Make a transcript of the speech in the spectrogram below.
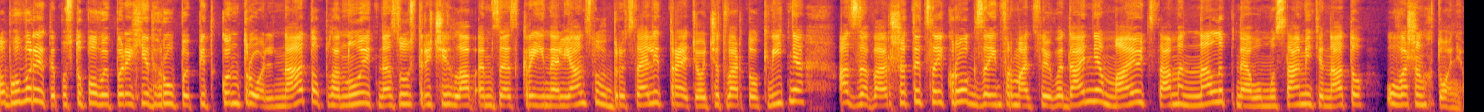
Обговорити поступовий перехід групи під контроль НАТО планують на зустрічі глав МЗС країни альянсу в Брюсселі 3-4 квітня. А завершити цей крок за інформацією видання мають саме на липневому саміті НАТО у Вашингтоні.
